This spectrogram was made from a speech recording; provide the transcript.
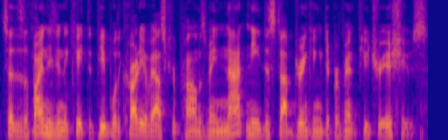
said that the findings indicate that people with cardiovascular problems may not need to stop drinking to prevent future issues.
